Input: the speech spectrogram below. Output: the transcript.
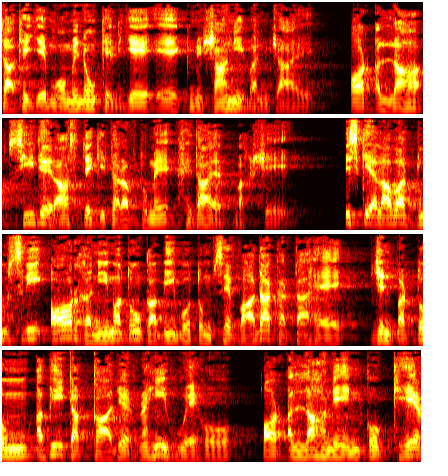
تاکہ یہ مومنوں کے لیے ایک نشانی بن جائے اور اللہ سیدھے راستے کی طرف تمہیں ہدایت بخشے۔ اس کے علاوہ دوسری اور غنیمتوں کا بھی وہ تم سے وعدہ کرتا ہے جن پر تم ابھی تک قادر نہیں ہوئے ہو اور اللہ نے ان کو گھیر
